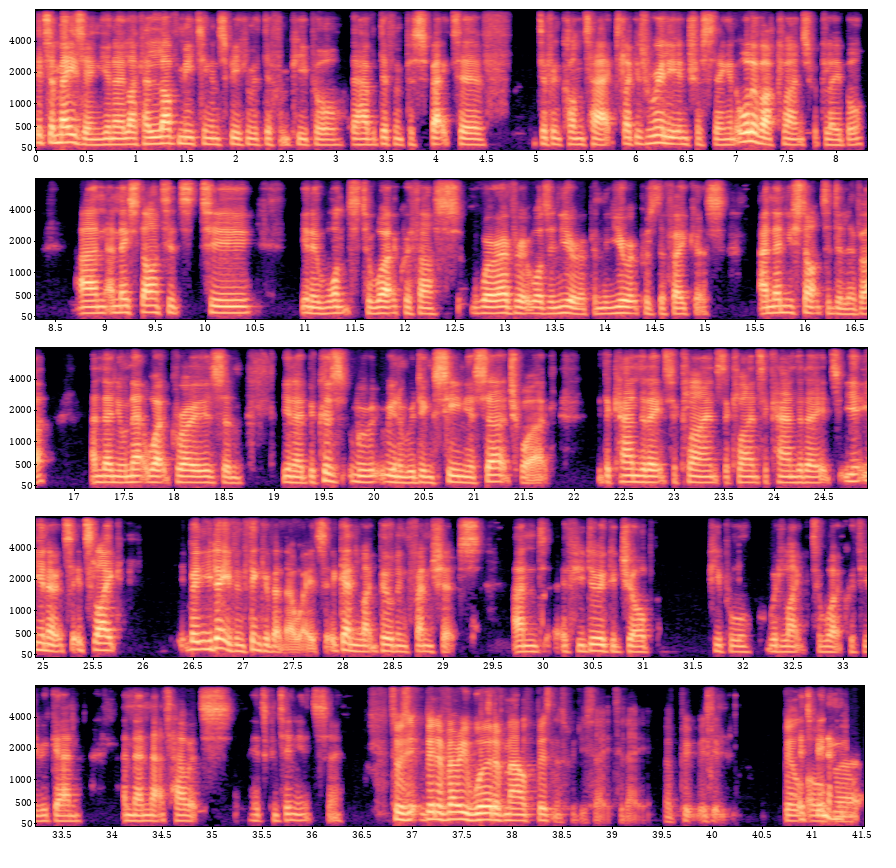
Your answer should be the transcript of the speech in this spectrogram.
it's amazing you know? Like i love meeting and speaking with different people. They have a different perspective different contexts. like it's really interesting and all of our clients were global and and they started to you know wants to work with us wherever it was in Europe, and the Europe was the focus. And then you start to deliver, and then your network grows, and you know because we you know we're doing senior search work, the candidates are clients, the clients are candidates. You, you know it's it's like, but you don't even think of it that way. It's again like building friendships, and if you do a good job, people would like to work with you again, and then that's how it's it's continued. So. So has it been a very word of mouth business? Would you say today? Is it built it's over a,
